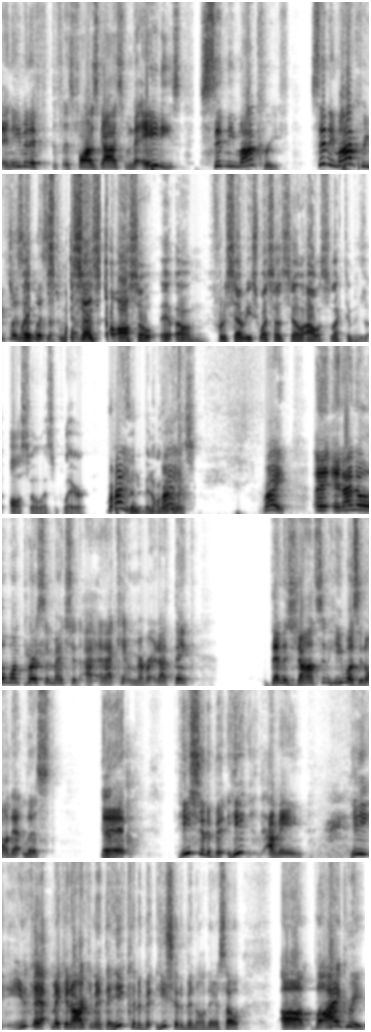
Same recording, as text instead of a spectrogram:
and even if as far as guys from the 80s, Sidney Moncrief. Sidney Moncrief was Wait, was Wes Unseld also uh, um, for the 70s. Wes Unseld, I would select him as also as a player. right. Could have been on right. that list. Right. And, and I know one person mentioned, and I can't remember, and I think Dennis Johnson, he wasn't on that list. Yeah. And he should have been, he, I mean, he, you can make an argument that he could have been, he should have been on there. So, um, but I agree.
